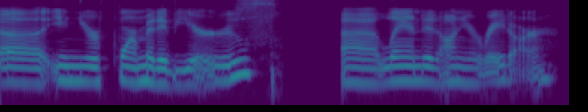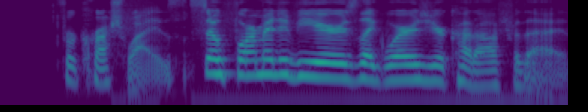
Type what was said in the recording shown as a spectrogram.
uh, in your formative years uh, landed on your radar for crush wise? So formative years, like where's your cutoff for that?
